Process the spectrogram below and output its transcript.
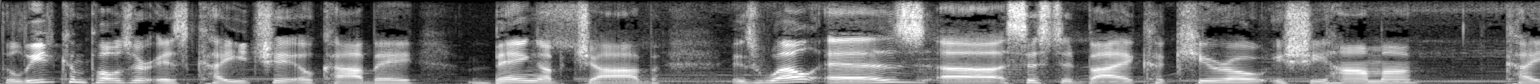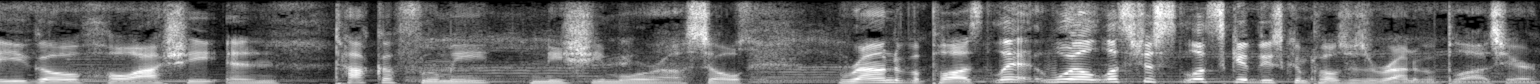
The lead composer is Keiichi Okabe, bang up job, as well as uh, assisted by Kakeru Ishihama, Keigo Hoashi, and Takafumi Nishimura. So, round of applause. Well, let's just let's give these composers a round of applause here.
